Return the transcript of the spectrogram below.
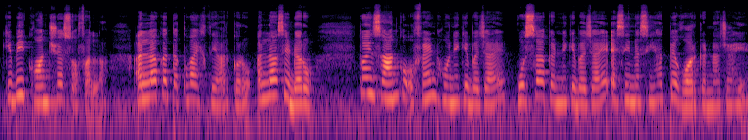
کہ بھی کانشیس آف اللہ اللہ کا تقوی اختیار کرو، اللہ سے ڈرو، تو انسان کو اوفینڈ ہونے کے بجائے، غصہ کرنے کے بجائے ایسی نصیحت پہ غور کرنا چاہیے۔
